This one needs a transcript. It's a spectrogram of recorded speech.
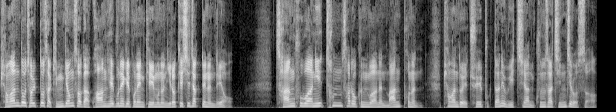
평안도 절도사 김경서가 광해군에게 보낸 계문은 이렇게 시작되는데요. 장후환이 첨사로 근무하는 만포는 평안도의 최북단에 위치한 군사 진지로서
